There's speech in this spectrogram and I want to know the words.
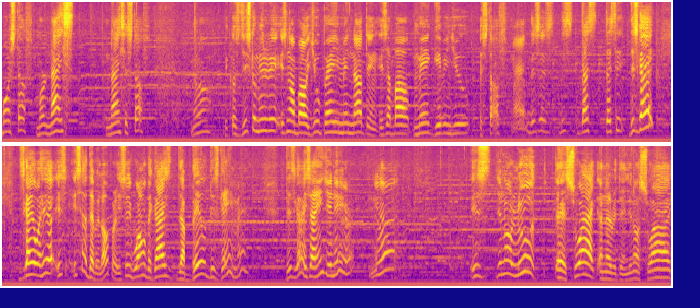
more stuff, more nice, nice stuff. Know, because this community is not about you paying me nothing. It's about me giving you stuff. Man, this is this that's that's it. This guy, this guy over here is is a developer. He's one of the guys that built this game, man. This guy is an engineer. You know, is you know loot, uh, swag and everything. You know, swag.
